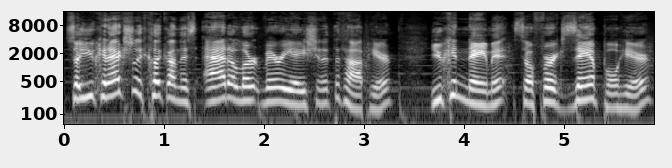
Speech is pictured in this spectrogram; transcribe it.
So you can actually click on this add alert variation at the top here. You can name it. So for example here,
